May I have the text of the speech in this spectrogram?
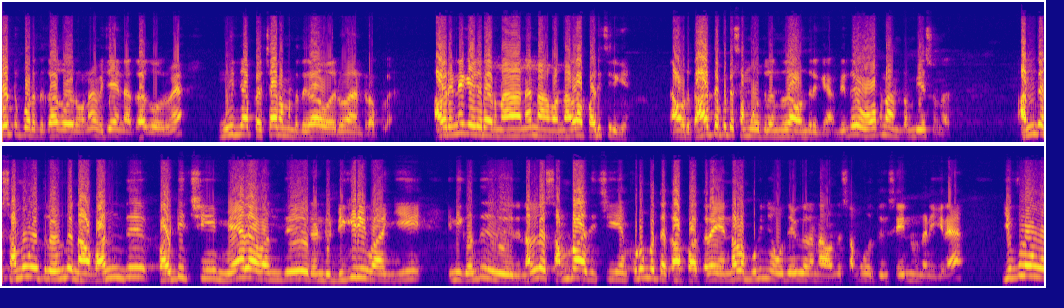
ஓட்டு போறதுக்காக வருவேன்னா விஜய் அண்ணாக்காக வருவேன். முடிஞ்சா பிரச்சாரம் பண்றதுக்காக வருவேன்றப்பல. அவர் என்ன கேக்குறாருன்னா நான் நான் நல்லா படிச்சிருக்கேன். நான் ஒரு தாழ்த்தப்பட்ட சமூகத்துல இருந்து தான் வந்திருக்கேன் அப்படின்றது ஓப்பனா அந்த தம்பியே சொன்னார். அந்த சமூகத்துல இருந்து நான் வந்து படிச்சு மேல வந்து ரெண்டு டிகிரி வாங்கி இன்னைக்கு வந்து நல்லா சம்பாதிச்சு என் குடும்பத்தை காப்பாத்துறேன் என்னால முடிஞ்ச உதவிகளை நான் வந்து சமூகத்துக்கு செய்யணும்னு நினைக்கிறேன். இவ்வளவு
